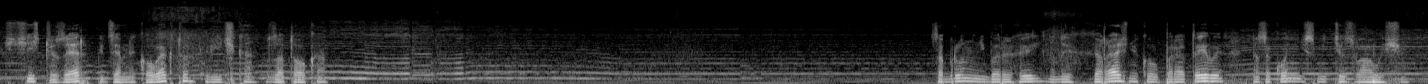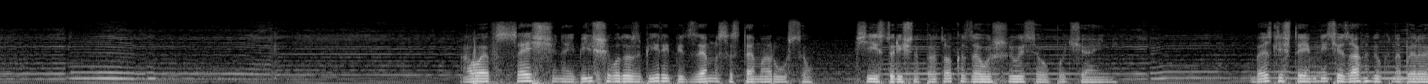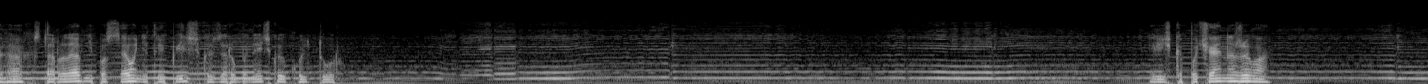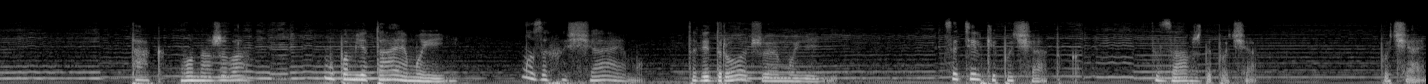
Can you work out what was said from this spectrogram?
Шість озер, підземний колектор, річка, затока. Забруднені береги, на них гаражні кооперативи, незаконні сміттєзвалища. Але все ще найбільший водозбір і підземна система русел. Всі історичні протоки залишилися у почайні. Безліч таємниць і загадок на берегах, стародавні поселення трипільської заробеницької культур. Річка Почайна жива. Так, вона жива. Ми пам'ятаємо її. Ми захищаємо та відроджуємо її. Це тільки початок. Це завжди початок. Почай.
